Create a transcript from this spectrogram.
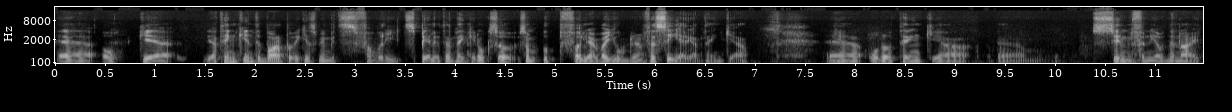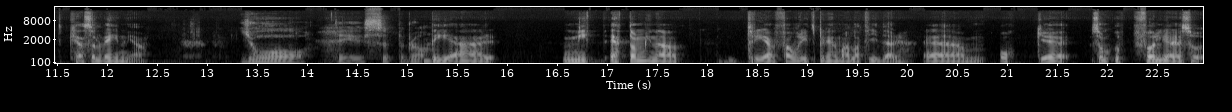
eh, och eh, jag tänker inte bara på vilket som är mitt favoritspel, utan jag tänker också som uppföljare, vad gjorde den för serien, tänker jag. Eh, mm. och då tänker jag ehm, Symphony of the Night, Castlevania. Ja, det är superbra. Det är mitt, ett av mina tre favoritspel genom alla tider. Um, och uh, som uppföljare så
